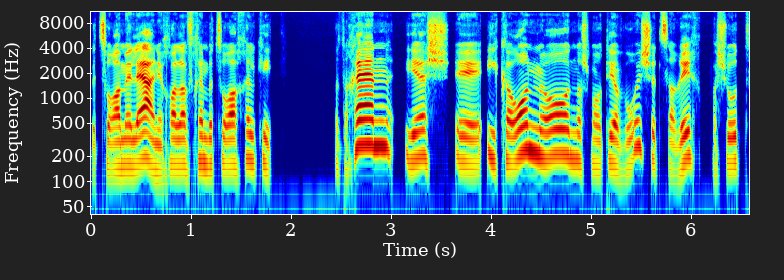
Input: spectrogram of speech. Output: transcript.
בצורה מלאה, אני יכול לאבחן בצורה חלקית. אז לכן יש אה, עיקרון מאוד משמעותי עבורי שצריך פשוט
